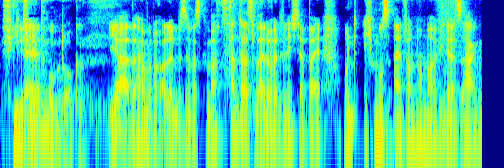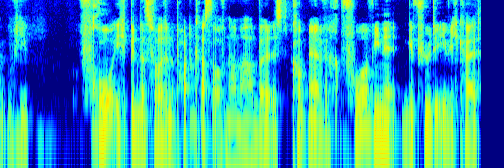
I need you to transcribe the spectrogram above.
viele, viele Ähm, Probedrucke. Ja, da haben wir doch alle ein bisschen was gemacht. Hunter ist leider heute nicht dabei. Und ich muss einfach nochmal wieder sagen, wie froh ich bin, dass wir heute eine Podcast-Aufnahme haben, weil es kommt mir einfach vor wie eine gefühlte Ewigkeit.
